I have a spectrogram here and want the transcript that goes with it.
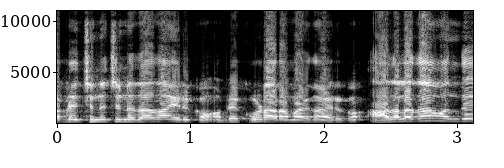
அப்படியே சின்ன சின்னதாக தான் இருக்கும். அப்படியே கூடார மாதிரி தான் இருக்கும். அதில் தான் வந்து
